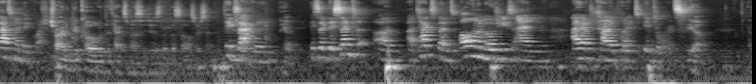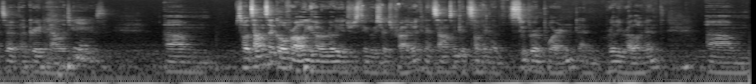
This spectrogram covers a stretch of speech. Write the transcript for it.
that's my big question. Try to decode the text messages that the cells are sending. Exactly. Yeah. It's like they sent a, a text, but it's all in emojis, and I have to try to put it into words. Yeah, that's a, a great analogy yeah. to use. Um, so it sounds like overall you have a really interesting research project, and it sounds like it's something that's super important and really relevant. Um,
